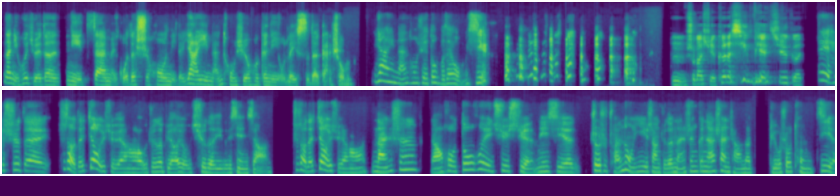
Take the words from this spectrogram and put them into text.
那你会觉得你在美国的时候，你的亚裔男同学会跟你有类似的感受吗？亚裔男同学都不在我们系。嗯，说到学科的性别区隔。这也是在至少在教育学院啊，我觉得比较有趣的一个现象。至少在教育学院啊，男生然后都会去选那些就是传统意义上觉得男生更加擅长的，比如说统计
